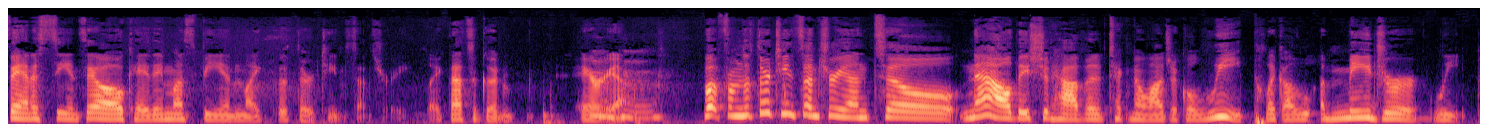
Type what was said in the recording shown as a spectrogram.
fantasy and say, "Oh, okay, they must be in like the 13th century. Like that's a good area." Mm-hmm. But from the 13th century until now, they should have a technological leap, like a, a major leap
